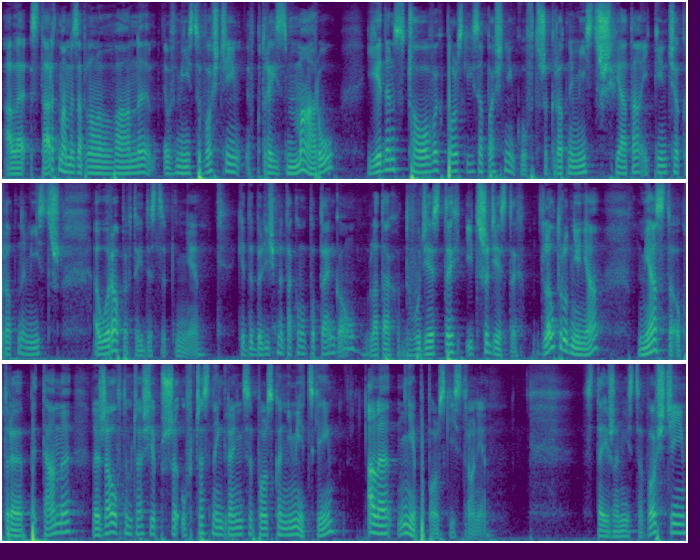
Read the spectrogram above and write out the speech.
ale start mamy zaplanowany w miejscowości, w której zmarł jeden z czołowych polskich zapaśników, trzykrotny mistrz świata i pięciokrotny mistrz Europy w tej dyscyplinie. Kiedy byliśmy taką potęgą w latach 20. i 30. Dla utrudnienia, miasto, o które pytamy, leżało w tym czasie przy ówczesnej granicy polsko-niemieckiej, ale nie po polskiej stronie. Z tejże miejscowości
